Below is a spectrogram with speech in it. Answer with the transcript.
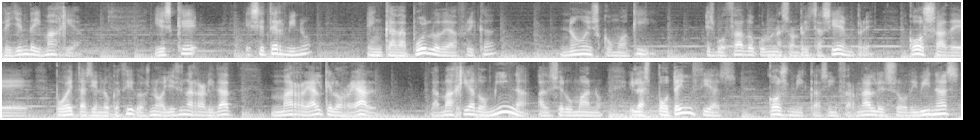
leyenda y magia. Y es que ese término en cada pueblo de África no es como aquí, esbozado con una sonrisa siempre, cosa de poetas y enloquecidos, no, y es una realidad más real que lo real. La magia domina al ser humano y las potencias cósmicas, infernales o divinas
